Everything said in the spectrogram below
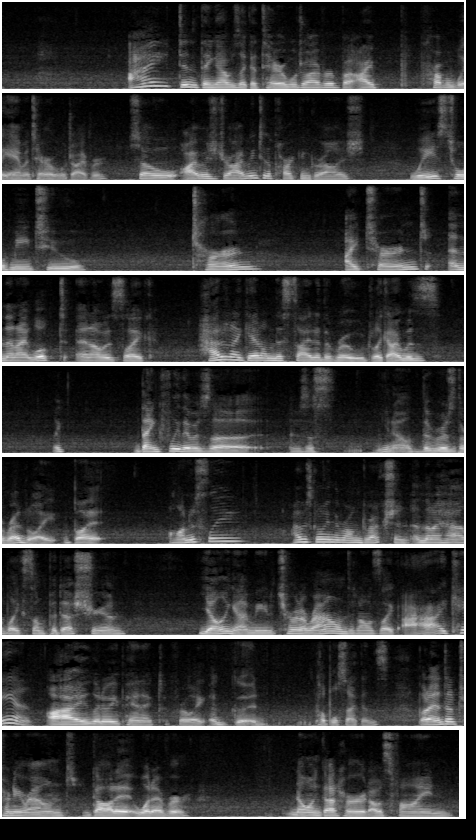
I didn't think I was like a terrible driver, but I probably am a terrible driver. So I was driving to the parking garage. Waze told me to turn. I turned and then I looked and I was like, how did I get on this side of the road? Like I was like thankfully there was a there was a you know, there was the red light, but honestly, I was going the wrong direction and then I had like some pedestrian yelling at me to turn around and I was like, I, I can't. I literally panicked for like a good couple seconds. But I ended up turning around, got it, whatever. No one got hurt. I was fine.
